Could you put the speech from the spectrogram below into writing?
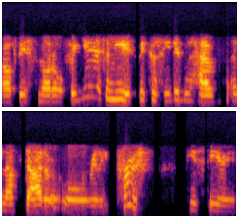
of this model for years and years because he didn't have enough data or really proof his theories.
